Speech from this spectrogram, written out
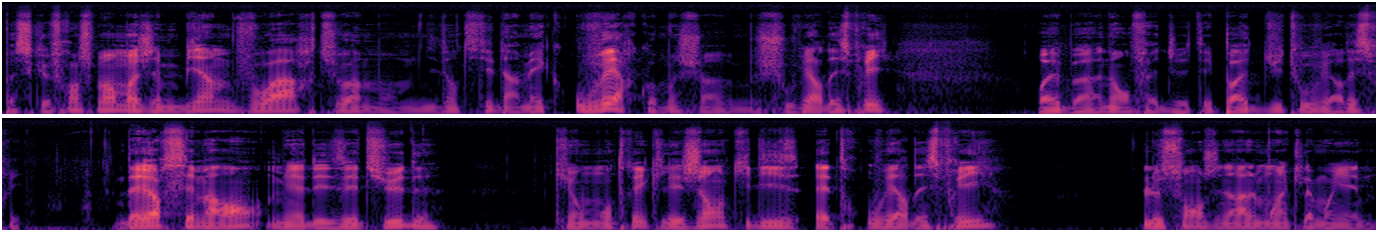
Parce que franchement, moi j'aime bien me voir, tu vois, mon identité d'un mec ouvert, quoi. Moi je suis, je ouvert d'esprit. Ouais, bah non, en fait, j'étais pas du tout ouvert d'esprit. D'ailleurs, c'est marrant, mais il y a des études qui ont montré que les gens qui disent être ouverts d'esprit le sont en général moins que la moyenne.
